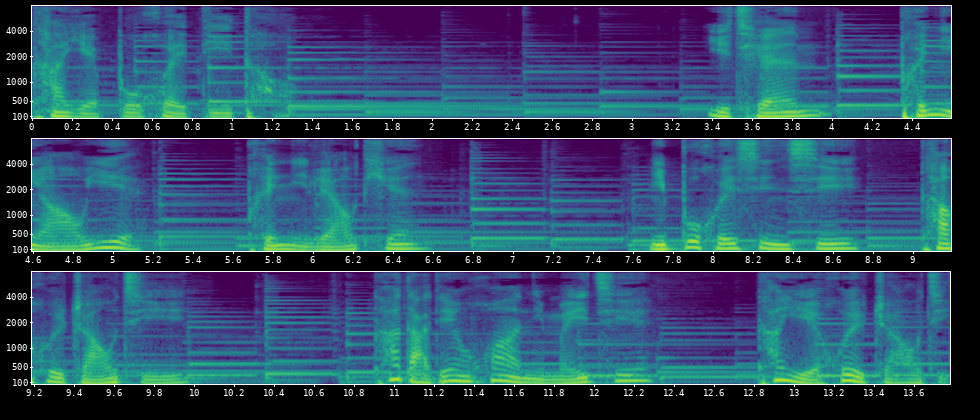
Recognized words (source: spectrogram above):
他也不会低头。以前陪你熬夜，陪你聊天，你不回信息，他会着急；他打电话你没接，他也会着急。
